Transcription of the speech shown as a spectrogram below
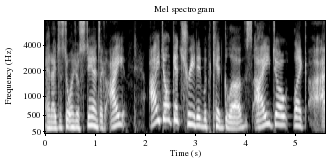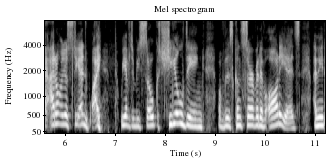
And I just don't understand. Like I. I don't get treated with kid gloves. I don't like. I, I don't understand why we have to be so shielding of this conservative audience. I mean,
